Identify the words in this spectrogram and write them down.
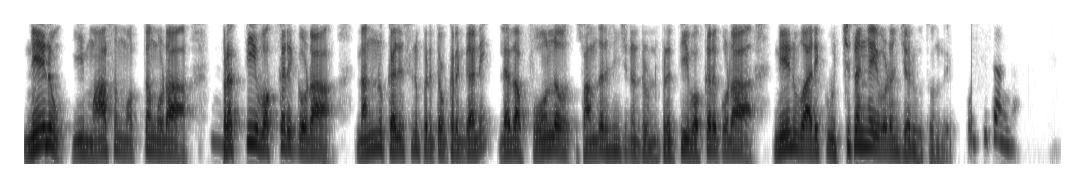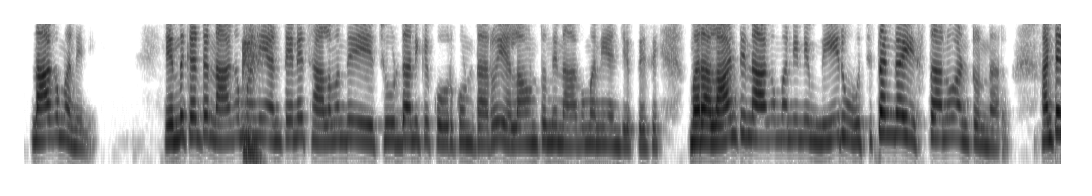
నేను ఈ మాసం మొత్తం కూడా ప్రతి ఒక్కరికి కూడా నన్ను కలిసిన ప్రతి ఒక్కరికి కానీ లేదా ఫోన్లో సందర్శించినటువంటి ప్రతి ఒక్కరికి కూడా నేను వారికి ఉచితంగా ఇవ్వడం జరుగుతుంది. ఉచితంగా. నాగమణిని. ఎందుకంటే నాగమణి అంటేనే చాలా మంది చూడ్డానికి కోరుకుంటారు ఎలా ఉంటుంది నాగమణి అని చెప్పేసి. మరి అలాంటి నాగమణిని మీరు ఉచితంగా ఇస్తాను అంటున్నారు. అంటే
